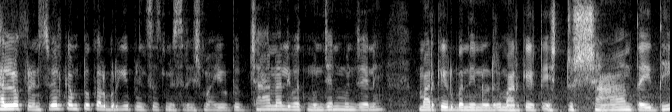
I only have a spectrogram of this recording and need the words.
hello friends welcome to Kalaburagi princess Miss Reshma YouTube channel ಇವತ್ತು ಮುಂಜಾನೆ ಮುಂಜಾನೆ ಮಾರ್ಕೆಟ್ ಬಂದೀನಿ ನೋಡ್ರಿ ಮಾರ್ಕೆಟ್ ಎಷ್ಟು ಶಾಂತ ಐತಿ.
